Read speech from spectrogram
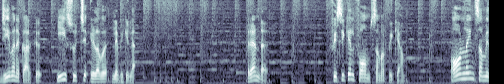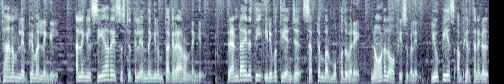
ജീവനക്കാർക്ക് ഈ സ്വിച്ച് ഇളവ് ലഭിക്കില്ല. രണ്ട്. ഫിസിക്കൽ ഫോം സമർപ്പിക്കാം. ഓൺലൈൻ സംവിധാനം ലഭ്യമല്ലെങ്കിൽ അല്ലെങ്കിൽ സി സിസ്റ്റത്തിൽ എന്തെങ്കിലും തകരാറുണ്ടെങ്കിൽ രണ്ടായിരത്തി ഇരുപത്തിയഞ്ച് സെപ്റ്റംബർ മുപ്പത് വരെ നോഡൽ ഓഫീസുകളിൽ യു പി എസ് അഭ്യർത്ഥനകൾ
